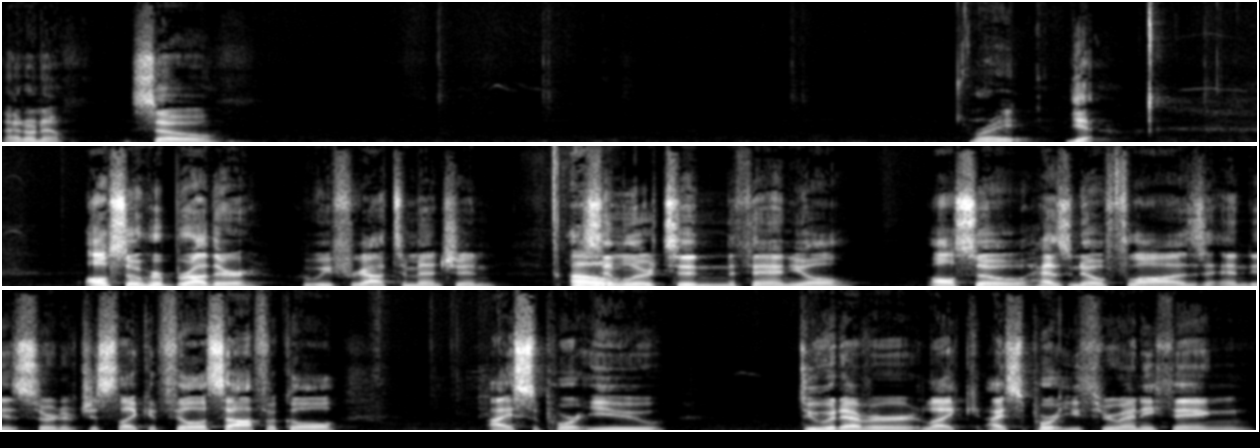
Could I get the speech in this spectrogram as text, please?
i don't know so right. Yeah also her brother who we forgot to mention Oh, similar to nathaniel also has no flaws and is sort of just like a philosophical i support you do whatever like i support you through anything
